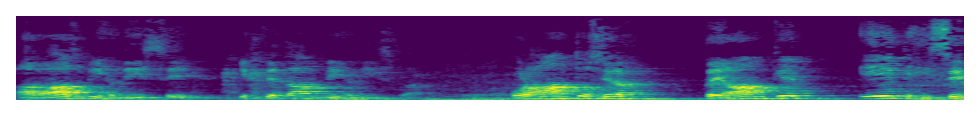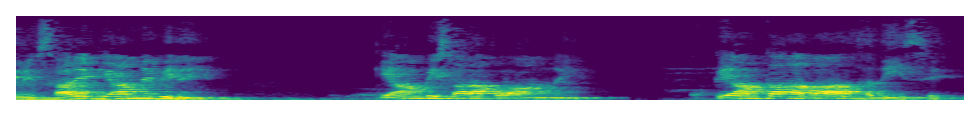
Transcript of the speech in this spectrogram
آغاز بھی حدیث سے، اختتام بھی حدیث پر۔ قرآن تو صرف قیام کے ایک حصے میں، سارے قیام میں بھی نہیں۔ قیام بھی سارا قرآن نہیں۔ قیام کا آغاز حدیث سے۔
